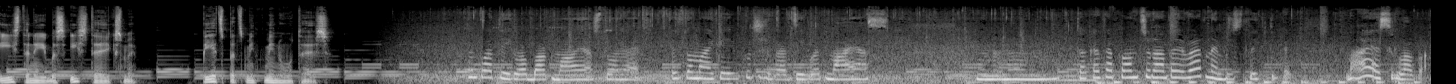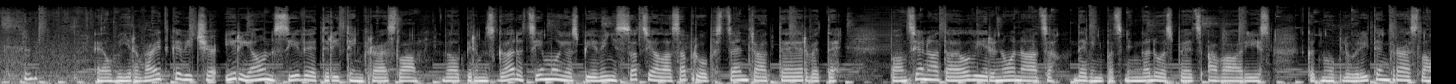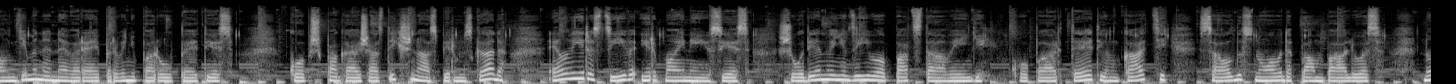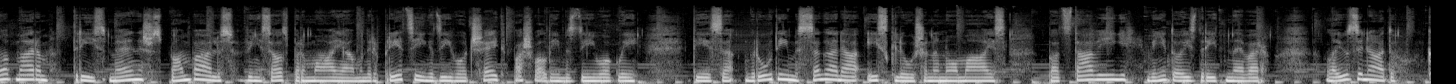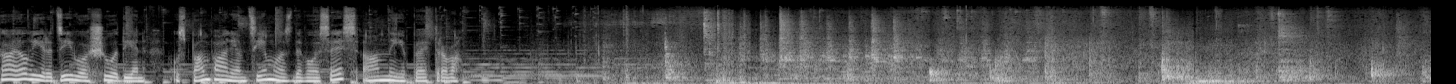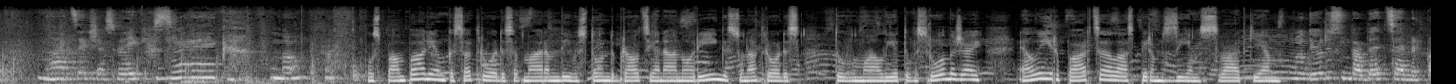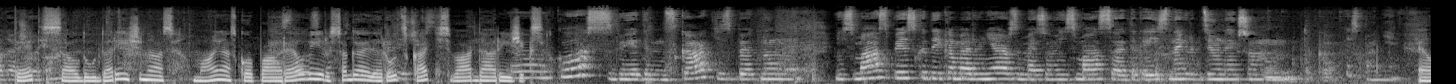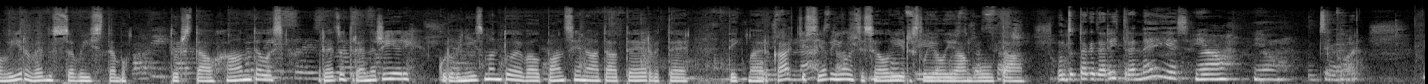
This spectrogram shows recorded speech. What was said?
Īstenības izteiksme 15 minūtēs. Man patīk labāk mājās, tomēr. Es domāju, ka jebkurš var dzīvot mājās. Un, un, un, tā kā tā pansionātai var nebija slikti, bet mājās ir labāk. Elvīra Vaitkeviča ir jauna sieviete riteņkrēslā. Vēl pirms gada ciemojos pie viņas sociālās aprūpes centrā Tērvete. Pansionātā Elvīra nonāca 19 gados pēc avārijas, kad nokļuva riteņkrēslā un ģimene nevarēja par viņu parūpēties. Kopš pagājušās tikšanās pirms gada Elvīras dzīve ir mainījusies. Šodien viņa dzīvo patstāvīgi, kopā ar tēti un kaķi Saldus novada pampāļos. No apmēram trīs mēnešus pampāļus viņa sauc par mājām un ir priecīga dzīvot šeit, pašvaldības dzīvoklī. Tiesa grūtības sagādā izkļūšana no mājas, patstāvīgi viņa to izdarīt nevar. Lai uzzinātu, kā Elvīra dzīvo šodien, uz pampāļiem ciemos devos es, Annija Petrova. Nāc, iekšā sveika. Sveika! Nu, Uz pampāļiem, kas atrodas apmēram divu stundu braucienā no Rīgas un atrodas tuvumā Lietuvas robežai, Elvīra pārcēlās pirms Ziemassvētkiem. no 20. decembra Tētis saldū darīšanās mājās kopā ar Elvīru sagaida Ruds Kaķis vārdā Rīžiks. Klases biedrenes kaķis, bet, nu, viņas māsa pieskatīja, kamēr viņa ārzemēs, un viņas māsai tā kā īsti negrib dzīvnieks, un, un tā kā es paņēmu. Elvīra ved uz savu istabu. Tur stāv hanteles, redzu trenažieri, kuru viņa izmantoja vēl pansionātā tērvetē. Tikmēr kaķis jau ielicis Elvīras lielajā gultā. Un tu tagad arī trenējies? Jā, jā, var.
